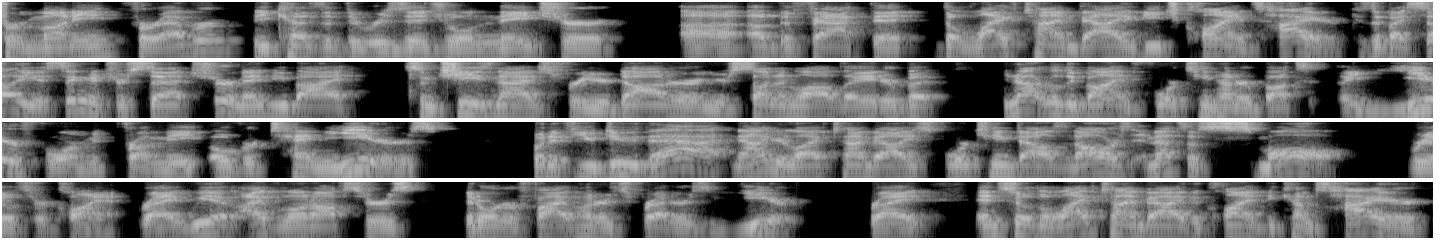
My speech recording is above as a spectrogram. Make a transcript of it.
for money forever because of the residual nature uh, of the fact that the lifetime value of each client's higher. Because if I sell you a signature set, sure, maybe you buy some cheese knives for your daughter and your son-in-law later, but you're not really buying 1400 bucks a year me, from me over 10 years. But if you do that, now your lifetime value is $14,000 and that's a small realtor client, right? We have I have loan officers that order 500 spreaders a year, right? And so the lifetime value of the client becomes higher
